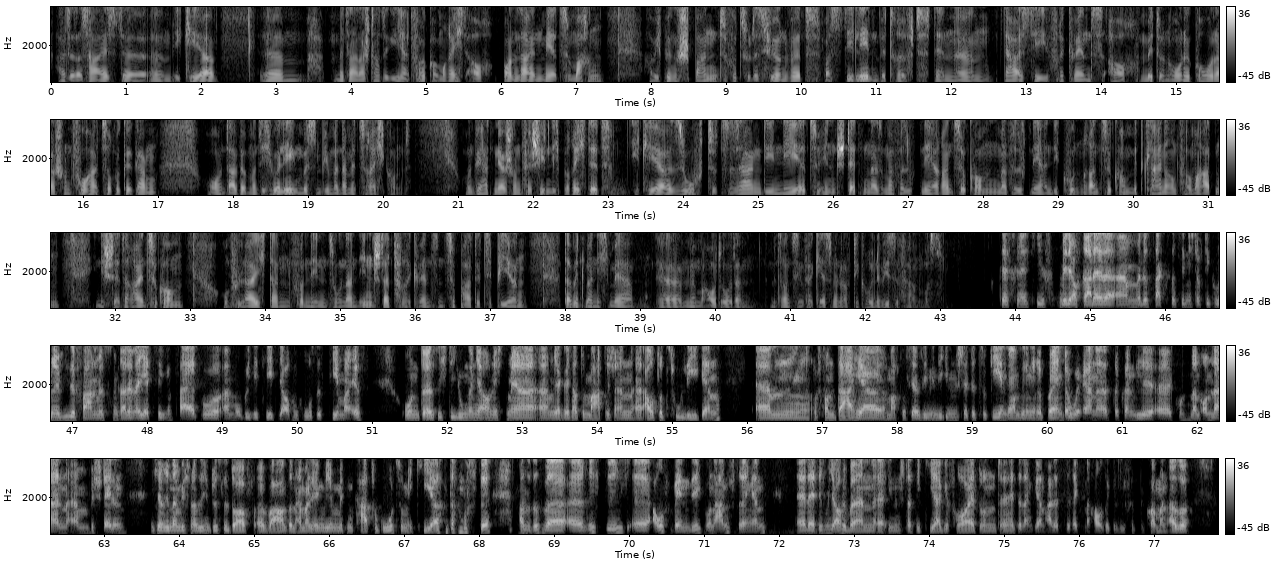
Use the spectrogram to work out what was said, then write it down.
Also das heißt, äh, äh, Ikea ähm, mit seiner Strategie hat vollkommen recht, auch online mehr zu machen. Aber ich bin gespannt, wozu das führen wird, was die Läden betrifft. Denn ähm, da ist die Frequenz auch mit und ohne Corona schon vorher zurückgegangen. Und da wird man sich überlegen müssen, wie man damit zurechtkommt. Und wir hatten ja schon verschiedentlich berichtet, IKEA sucht sozusagen die Nähe zu Innenstädten, also man versucht näher ranzukommen, man versucht näher an die Kunden ranzukommen, mit kleineren Formaten in die Städte reinzukommen, um vielleicht dann von den sogenannten Innenstadtfrequenzen zu partizipieren, damit man nicht mehr äh, mit dem Auto oder mit sonstigen Verkehrsmitteln auf die grüne Wiese fahren muss. Definitiv. Wird ja auch gerade, ähm, weil du sagst, dass sie nicht auf die grüne Wiese fahren müssen, gerade in der jetzigen Zeit, wo äh, Mobilität ja auch ein großes Thema ist und äh, sich die Jungen ja auch nicht mehr ähm, ja gleich automatisch ein äh, Auto zulegen. Ähm, von daher macht es ja Sinn, in die Innenstädte zu gehen. Da haben sie dann ihre Brand Awareness, da können die äh, Kunden dann online ähm, bestellen. Ich erinnere mich, als ich in Düsseldorf äh, war und dann einmal irgendwie mit dem Car2Go zum Ikea da musste. Also das war äh, richtig äh, aufwendig und anstrengend. Äh, da hätte ich mich auch über ein äh, Innenstadt-Ikea gefreut und äh, hätte dann gern alles direkt nach Hause geliefert bekommen. Also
